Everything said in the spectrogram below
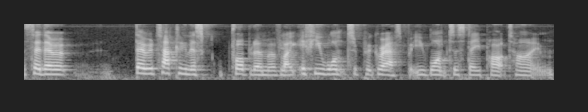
so they were they were tackling this problem of like if you want to progress but you want to stay part time,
